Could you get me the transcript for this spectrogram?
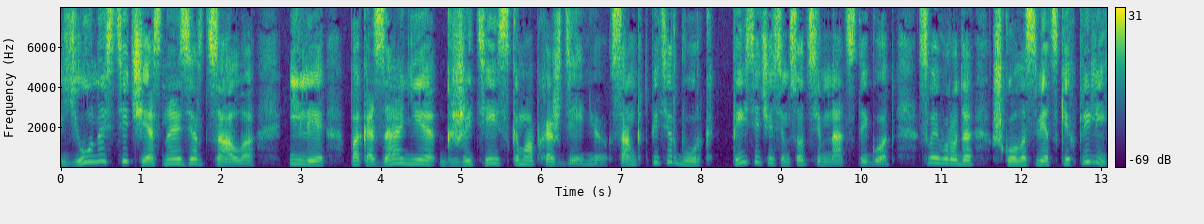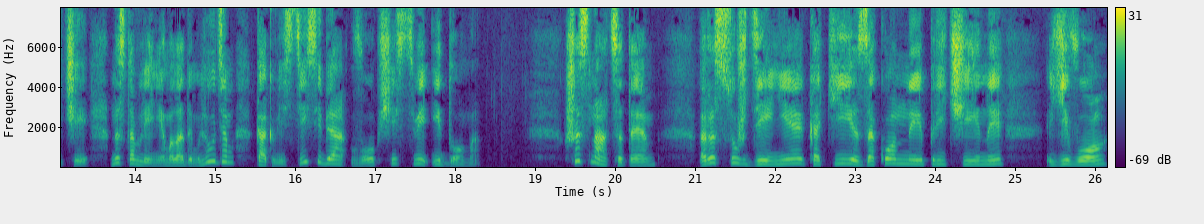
Юности честное зерцало или показание к житейскому обхождению. Санкт-Петербург, 1717 год. Своего рода школа светских приличий, наставление молодым людям, как вести себя в обществе и дома. 16. Рассуждение, какие законные причины его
